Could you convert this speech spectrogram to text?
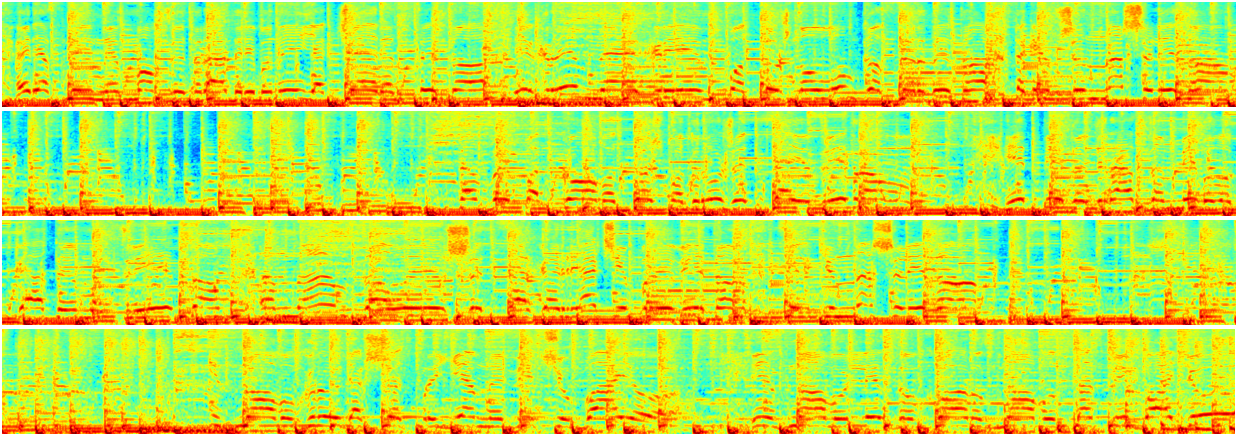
Рясний, немов з відра дрібний, як через сито. І грим не грім, потужно лунко сердито. Таке вже наше літо. Та випадково дощ подружиться із вітром. І підуть разом і блукатимуть світом знову в грудях щось приємне відчуваю. І знову лізу вгору, знову заспіваю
